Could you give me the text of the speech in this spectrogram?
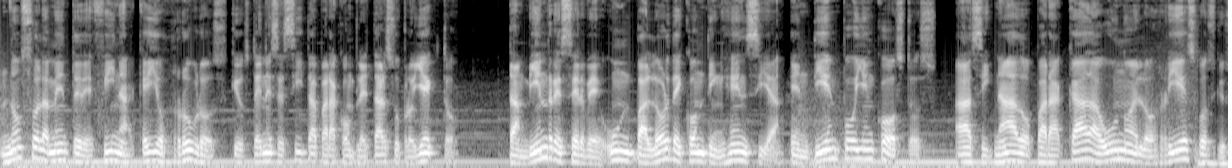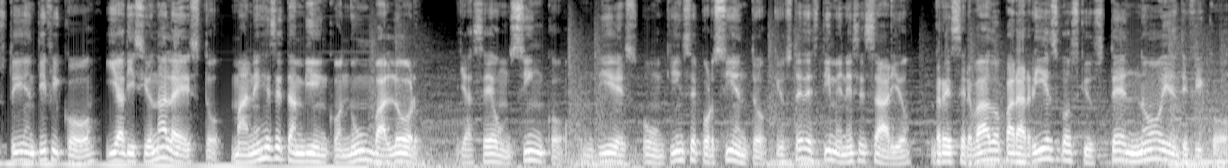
no solamente defina aquellos rubros que usted necesita para completar su proyecto, también reserve un valor de contingencia en tiempo y en costos asignado para cada uno de los riesgos que usted identificó y adicional a esto, manéjese también con un valor ya sea un 5, un 10 o un 15% que usted estime necesario, reservado para riesgos que usted no identificó.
